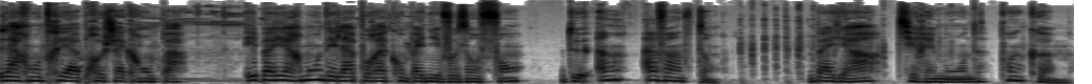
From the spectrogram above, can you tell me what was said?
La rentrée approche à grands pas et Bayard Monde est là pour accompagner vos enfants de 1 à 20 ans. bayard-monde.com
